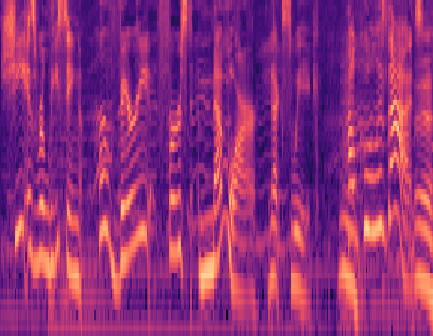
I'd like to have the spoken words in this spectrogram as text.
She is releasing her very first memoir next week. How cool is that? Hmm. Eh.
